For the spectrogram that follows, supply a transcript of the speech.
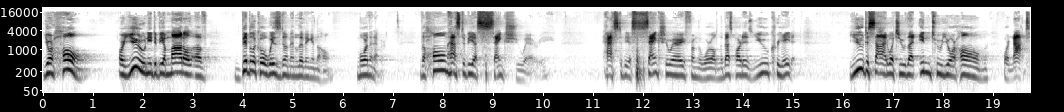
Your home, or you need to be a model of biblical wisdom and living in the home, more than ever. The home has to be a sanctuary has to be a sanctuary from the world. And the best part is, you create it. You decide what you let into your home or not,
